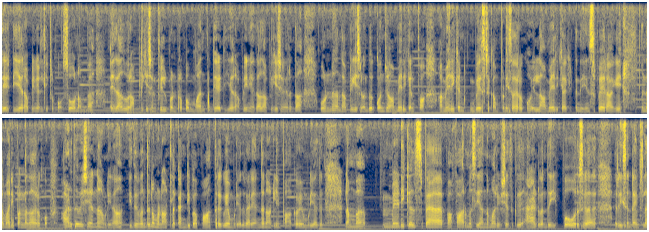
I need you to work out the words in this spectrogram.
டேட் இயர் அப்படின்னு எழுதிட்டு இருப்போம். ஸோ நம்ம ஏதாவது ஒரு அப்ளிகேஷன் ஃபில் பண்ணுறப்போ மந்த் டேட் இயர் அப்படின்னு ஏதாவது அப்ளிகேஷன் இருந்தால் ஒன்று அந்த அப்ளிகேஷன் வந்து கொஞ்சம் அமெரிக்கன் ஃபா அமெரிக்கன் பேஸ்டு கம்பெனிஸாக இருக்கும். இல்லை அமெரிக்கா கிட்டேருந்து இன்ஸ்பயர் ஆகி இந்த மாதிரி பண்ணதாக இருக்கும். அடுத்த விஷயம் என்ன அப்படின்னா இது வந்து நம்ம நாட்டில் கண்டிப்பாக பார்த்துருக்கவே முடியாது. வேறு எந்த நாட்டிலையும் பார்க்கவே முடியாது. நம்ம மெடிக்கல்ஸ் ஃபார்மசி அந்த மாதிரி விஷயத்துக்கு ஆட் வந்து இப்போது ஒரு சில ரீசெண்ட் டைம்ஸில்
